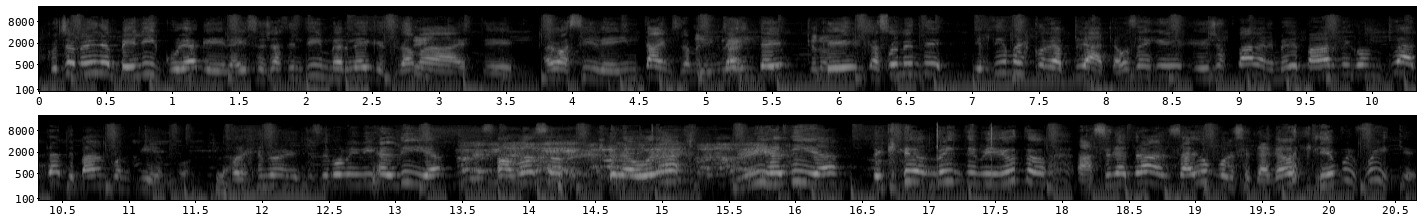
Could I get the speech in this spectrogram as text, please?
escuchame, hay una película que la hizo Justin Timberlake que se llama este, algo así de In Time, se llama en In inglés Time. In Time, que casualmente el tema es con la plata. Vos sabés que ellos pagan, en vez de pagarte con plata, te pagan con tiempo. Claro. Por ejemplo, entonces vos vivís al día, famoso que laburás, vivís al día, te quedan 20 minutos a hacer la tranza, algo porque se te acaba el tiempo y fuiste.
